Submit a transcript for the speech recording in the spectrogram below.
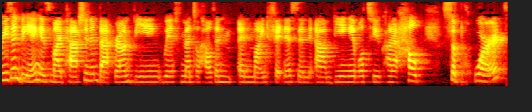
Reason being is my passion and background being with mental health and, and mind fitness and um, being able to kind of help support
